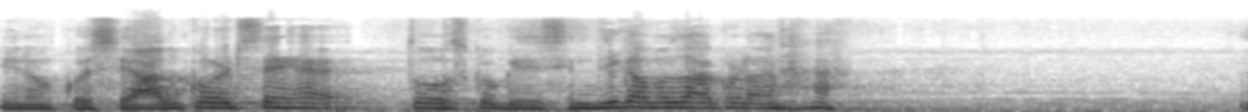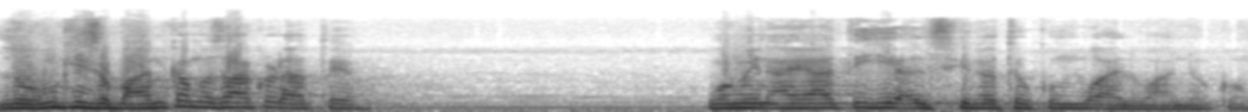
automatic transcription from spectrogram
یو نو کوئی سیال کوٹ سے ہے تو اس کو کسی سندھی کا مذاق اڑانا، لوگوں کی زبان کا مذاق اڑاتے ہو؟ وہ من آیاتی ہی السینتکم و الوانکم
